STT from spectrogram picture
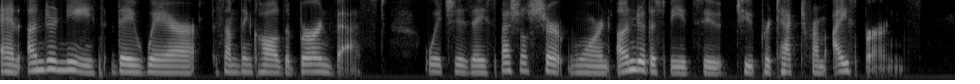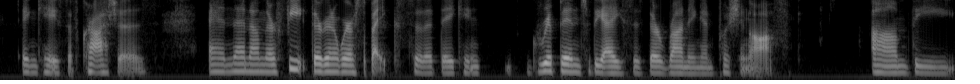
And underneath, they wear something called a burn vest, which is a special shirt worn under the speed suit to protect from ice burns in case of crashes. And then on their feet, they're going to wear spikes so that they can grip into the ice as they're running and pushing off. Um, the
